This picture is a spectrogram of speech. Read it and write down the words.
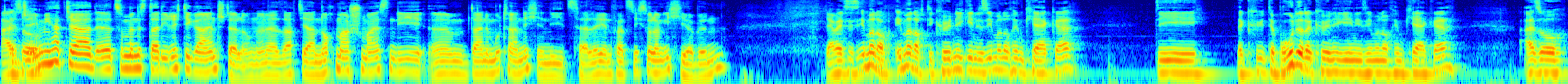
Also, Jamie hat ja äh, zumindest da die richtige Einstellung. Ne? Der sagt ja, nochmal schmeißen die ähm, deine Mutter nicht in die Zelle, jedenfalls nicht, solange ich hier bin. Ja, aber es ist immer noch, immer noch, die Königin ist immer noch im Kerker. Die, der, der Bruder der Königin ist immer noch im Kerker. Also,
